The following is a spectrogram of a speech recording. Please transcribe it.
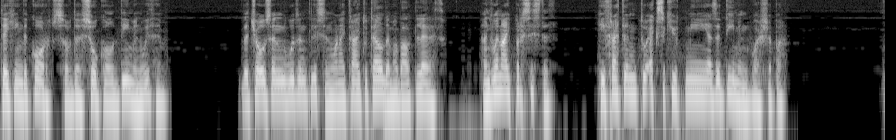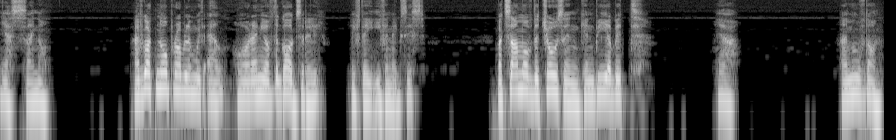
taking the corpse of the so called demon with him. The chosen wouldn't listen when I tried to tell them about Lerith, and when I persisted, he threatened to execute me as a demon worshipper. Yes, I know. I've got no problem with El, or any of the gods really, if they even exist. But some of the chosen can be a bit. yeah. I moved on,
